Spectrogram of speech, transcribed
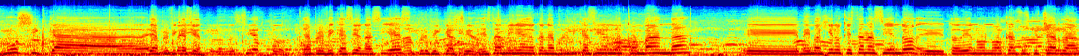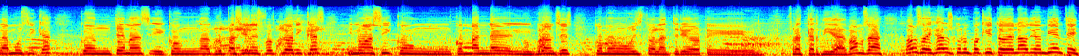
música De amplificación. vehículo, ¿no es cierto? De amplificación, así es. Amplificación. Están viniendo con amplificación, no con banda. Eh, me imagino que están haciendo, eh, todavía no, alcanzo a escuchar la, música, con temas, eh, con agrupaciones folclóricas y no así con, con banda y bronces como hemos visto la anterior eh, fraternidad. Vamos a, vamos a dejaros con un poquito del audio ambiente,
